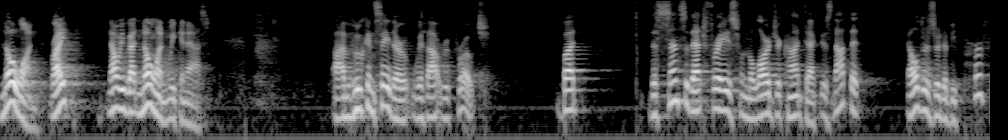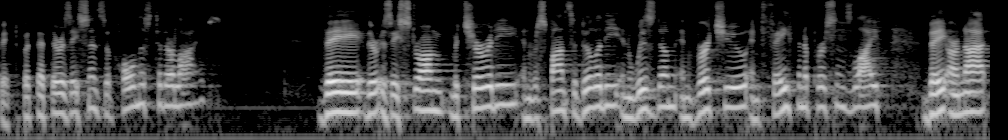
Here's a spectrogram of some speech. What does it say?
no one, right? Now we've got no one we can ask. Uh, who can say they're without reproach? But the sense of that phrase from the larger context is not that elders are to be perfect, but that there is a sense of wholeness to their lives They, there is a strong maturity and responsibility and wisdom and virtue and faith in a person's life. They are not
